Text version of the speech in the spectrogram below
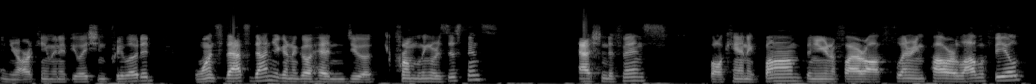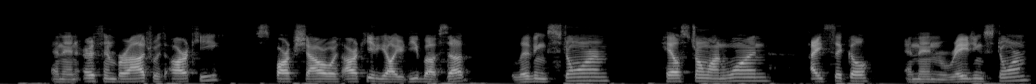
and your arcane manipulation preloaded. Once that's done, you're going to go ahead and do a crumbling resistance, ashen defense, volcanic bomb, then you're going to fire off flaring power lava field, and then earthen barrage with R key, spark shower with R key to get all your debuffs up, living storm, hailstorm on one, icicle, and then raging storm.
